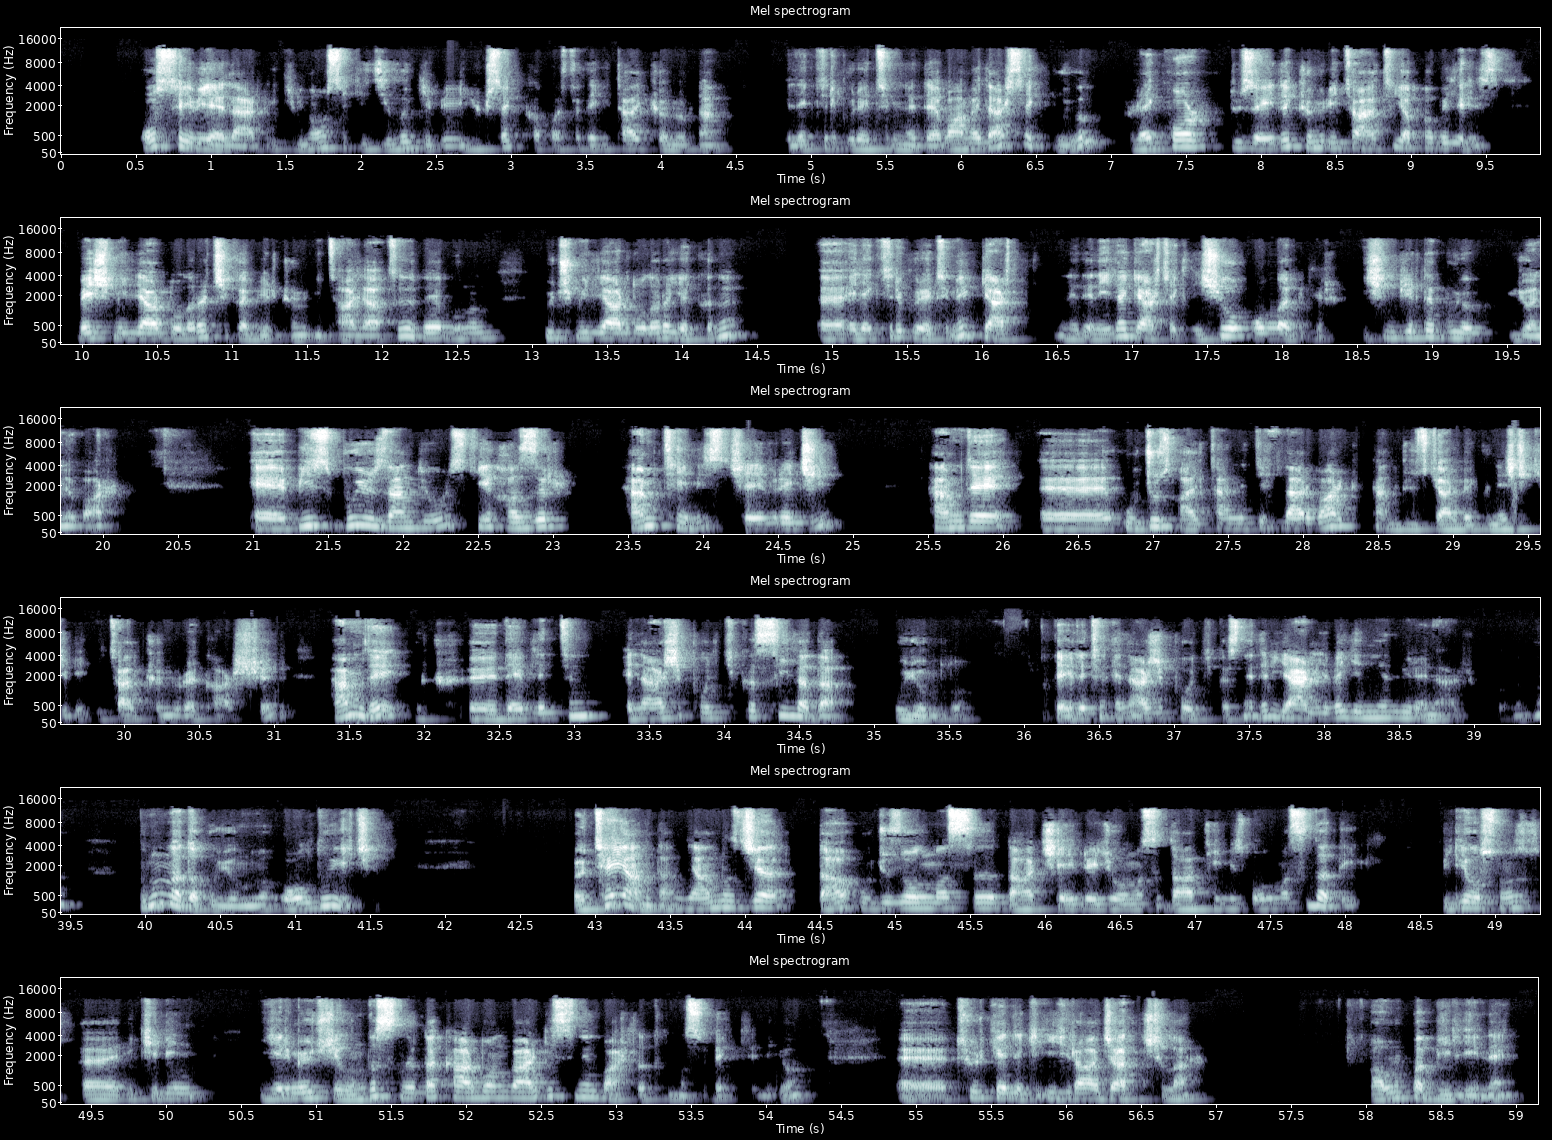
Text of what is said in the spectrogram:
o seviyelerde 2018 yılı gibi yüksek kapasitede ithal kömürden elektrik üretimine devam edersek bu yıl rekor düzeyde kömür ithalatı yapabiliriz. 5 milyar dolara çıkabilir kömür ithalatı ve bunun 3 milyar dolara yakını e, elektrik üretimi ger- nedeniyle gerçekleşiyor olabilir. İşin bir de bu yönü var. E, biz bu yüzden diyoruz ki hazır hem temiz, çevreci hem de e, ucuz alternatifler varken rüzgar ve güneş gibi ithal kömüre karşı hem de e, devletin enerji politikasıyla da uyumlu. Devletin enerji politikası nedir? Yerli ve yenilenebilir enerji kullanımı. Bununla da uyumlu olduğu için öte yandan yalnızca daha ucuz olması, daha çevreci olması, daha temiz olması da değil. Biliyorsunuz e, 2023 yılında sınırda karbon vergisinin başlatılması bekleniyor. E, Türkiye'deki ihracatçılar Avrupa Birliği'ne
